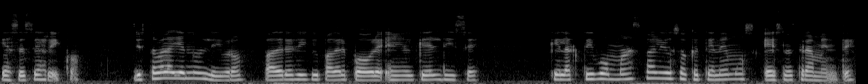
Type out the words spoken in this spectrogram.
y hacerse rico. Yo estaba leyendo un libro, Padre Rico y Padre Pobre, en el que él dice que el activo más valioso que tenemos es nuestra mente.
